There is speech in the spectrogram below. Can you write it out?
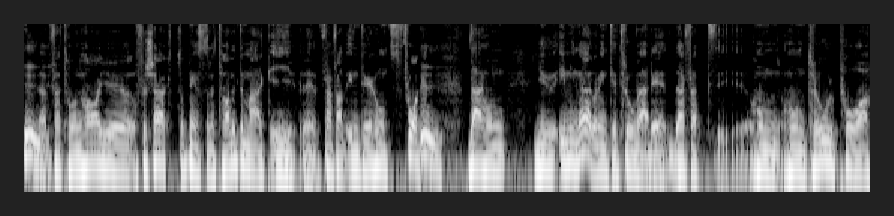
Mm. För att hon har ju försökt åtminstone ta lite mark i eh, framförallt integrationsfrågan. Mm. Där hon ju i mina ögon inte är trovärdig därför att hon, hon tror på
